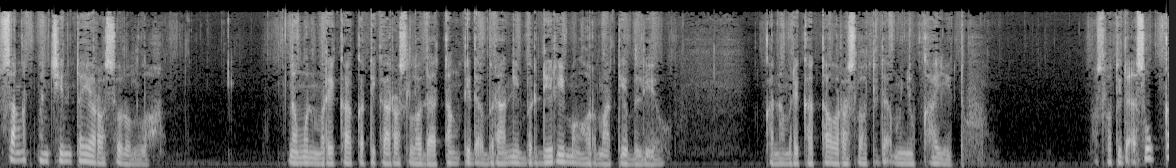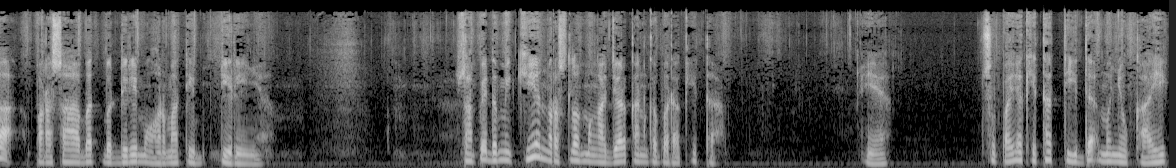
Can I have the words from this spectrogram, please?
sangat mencintai Rasulullah. Namun mereka ketika Rasulullah datang tidak berani berdiri menghormati beliau. Karena mereka tahu Rasulullah tidak menyukai itu. Rasulullah tidak suka para sahabat berdiri menghormati dirinya. Sampai demikian Rasulullah mengajarkan kepada kita. Ya. Supaya kita tidak menyukai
